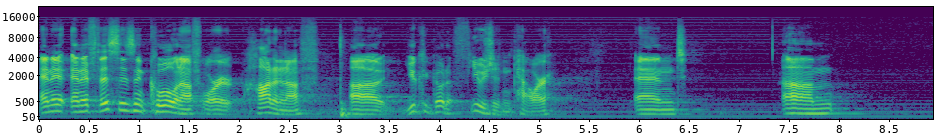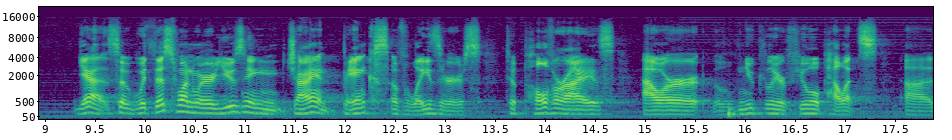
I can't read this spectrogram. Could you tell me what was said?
and, it, and if this isn't cool enough or hot enough, uh, you could go to fusion power. And um, Yeah, so with this one, we're using giant banks of lasers to pulverize our nuclear fuel pellets uh,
